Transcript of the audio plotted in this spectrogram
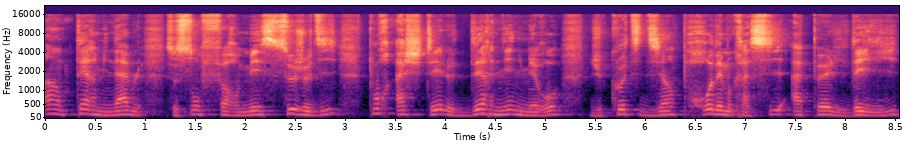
interminables se sont formées ce jeudi pour acheter le dernier numéro du quotidien pro-démocratie Apple Daily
